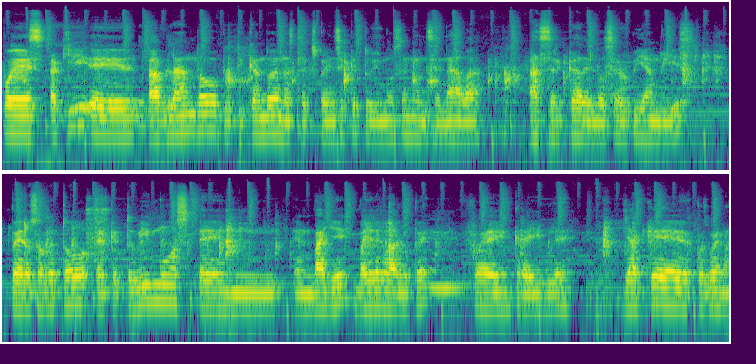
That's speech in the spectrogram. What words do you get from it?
Pues aquí eh, hablando, platicando de nuestra experiencia que tuvimos en Ensenada acerca de los Airbnbs, pero sobre todo el que tuvimos en, en Valle, Valle de Guadalupe, fue increíble, ya que, pues bueno,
